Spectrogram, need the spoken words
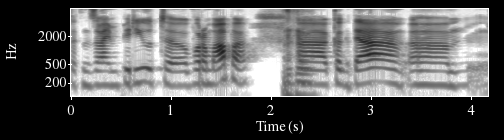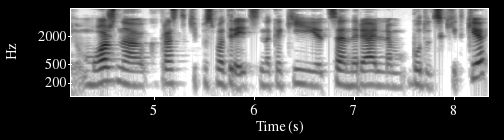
так называемый период вормапа, а, когда ам, можно как раз-таки посмотреть, на какие цены реально будут скидки,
